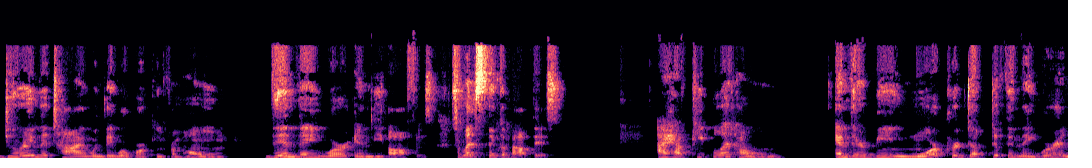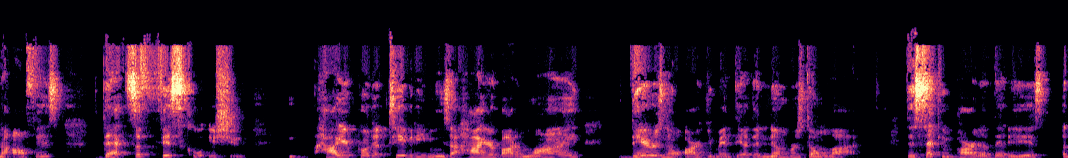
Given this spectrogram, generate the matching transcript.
during the time when they were working from home than they were in the office. So let's think about this. I have people at home and they're being more productive than they were in the office. That's a fiscal issue. Higher productivity means a higher bottom line. There is no argument there. The numbers don't lie. The second part of that is uh,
